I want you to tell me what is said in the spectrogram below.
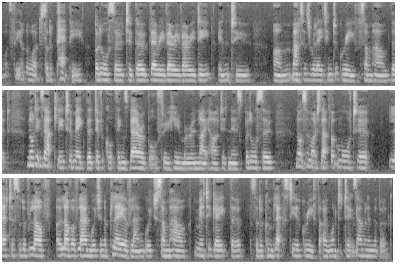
what's the other word? Sort of peppy, but also to go very, very, very deep into um, matters relating to grief somehow that not exactly to make the difficult things bearable through humour and lightheartedness, but also not so much that, but more to let a sort of love, a love of language and a play of language somehow mitigate the sort of complexity of grief that I wanted to examine in the book.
